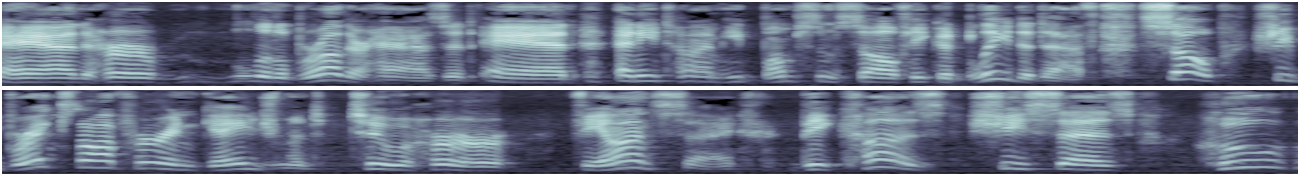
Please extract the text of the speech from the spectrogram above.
And her little brother has it, and anytime he bumps himself, he could bleed to death. So she breaks off her engagement to her fiance because she says, Who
